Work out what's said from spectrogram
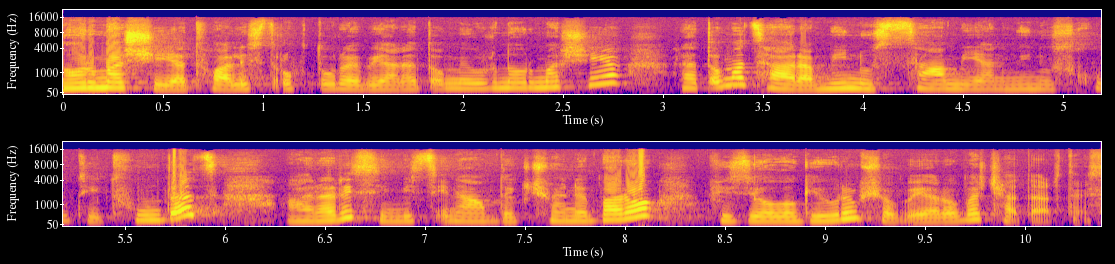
ნორმაშია თვალის სტრუქტურები, ანატომიურ ნორმაშია, რატომაც არა -3 ან -5 თუნდაც არ არის იმის წინააღმდეგ ჩვენება, რომ ფიზიოლოგიური მშობიარობა ჩატარდეს.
